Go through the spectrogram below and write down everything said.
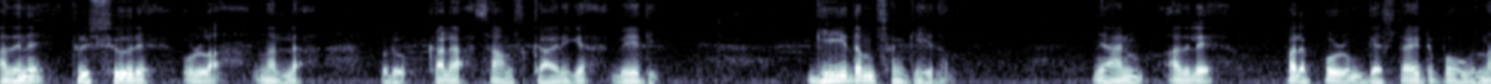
അതിന് തൃശ്ശൂർ ഉള്ള നല്ല ഒരു കലാ സാംസ്കാരിക വേദി. ഗീതം സംഗീതം. ഞാനും അതിലെ പലപ്പോഴും ഗസ്റ്റായിട്ട് പോകുന്ന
